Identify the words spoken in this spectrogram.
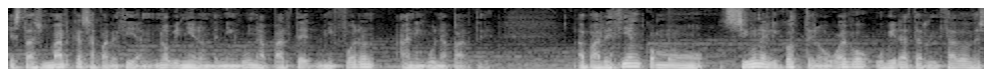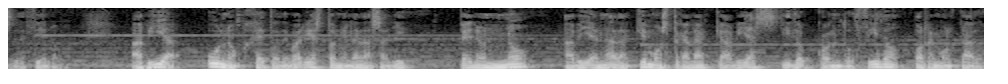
Estas marcas aparecían, no vinieron de ninguna parte ni fueron a ninguna parte. Aparecían como si un helicóptero o algo hubiera aterrizado desde el cielo. Había un objeto de varias toneladas allí, pero no había nada que mostrara que había sido conducido o remolcado.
